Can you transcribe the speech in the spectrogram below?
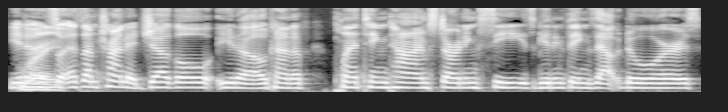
You know, Right. so as I'm trying to juggle, you know, kind of planting time, starting seeds, getting things outdoors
